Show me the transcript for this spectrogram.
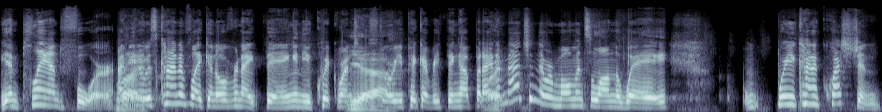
and planned for. I mean, it was kind of like an overnight thing, and you quick run to yeah. the store, you pick everything up. But right. I'd imagine there were moments along the way where you kind of questioned,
